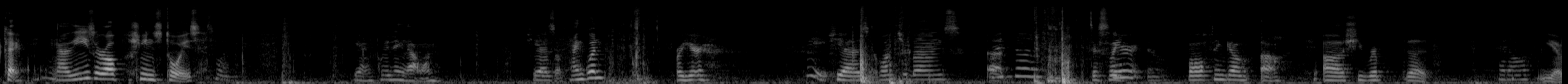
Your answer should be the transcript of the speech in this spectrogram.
Okay, now these are all Pusheen's toys. This one. Yeah, including that one. She has a penguin right here. Hey. She has a bunch of bones, Uh, Where'd the just like go? ball thing go. Oh, uh, she ripped the Head off. yeah.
